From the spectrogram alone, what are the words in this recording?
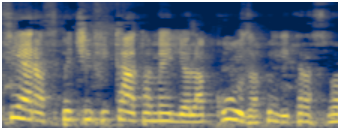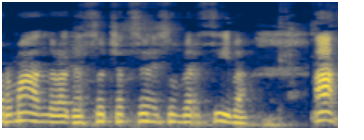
si era specificata meglio l'accusa, quindi trasformandola da associazione sovversiva a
